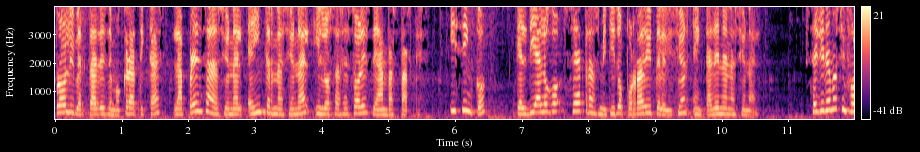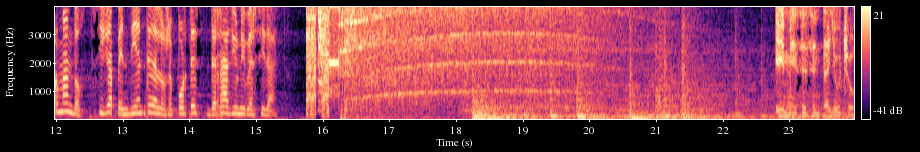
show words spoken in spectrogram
pro libertades democráticas, la prensa nacional e internacional y los asesores de ambas partes. Y 5. Que el diálogo sea transmitido por radio y televisión en cadena nacional. Seguiremos informando. Siga pendiente de los reportes de Radio Universidad. M68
